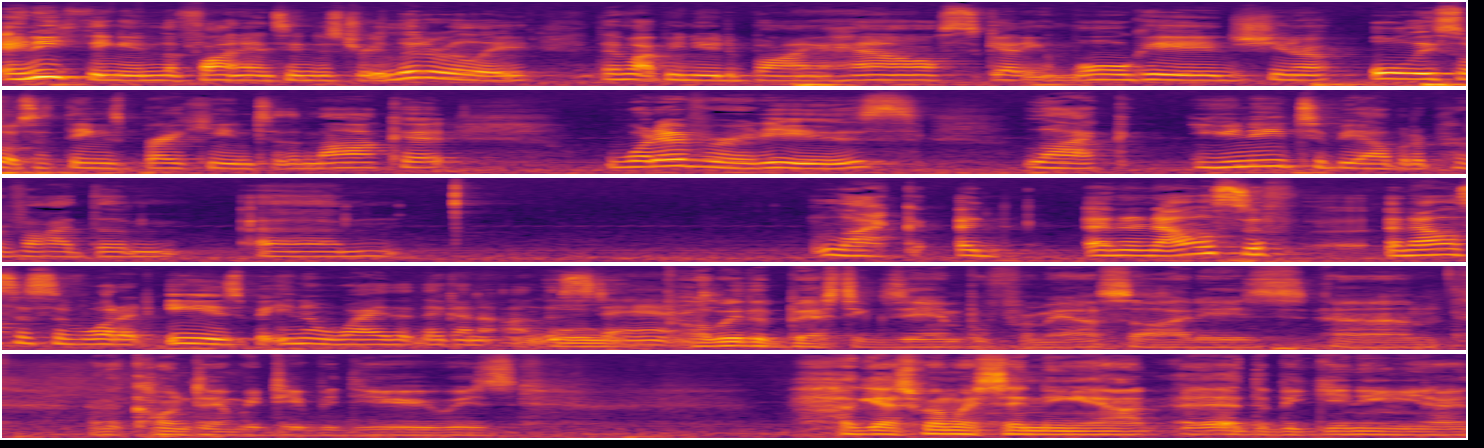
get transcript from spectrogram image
anything in the finance industry, literally. They might be new to buying a house, getting a mortgage, you know, all these sorts of things breaking into the market. Whatever it is, like you need to be able to provide them um, like a, an analysis analysis of what it is, but in a way that they're going to understand. Well, probably the best example from our side is, um, and the content we did with you is I guess when we're sending out uh, at the beginning, you know,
